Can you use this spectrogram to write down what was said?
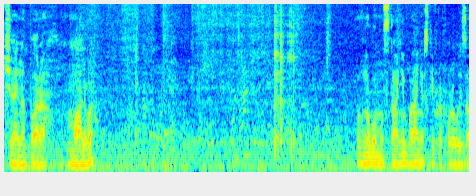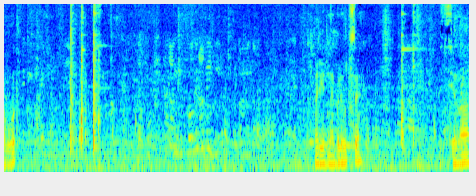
Чайна пара Мальва. В новому стані Баранівський фарфоровий завод. Рідне блюдце. Ціна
